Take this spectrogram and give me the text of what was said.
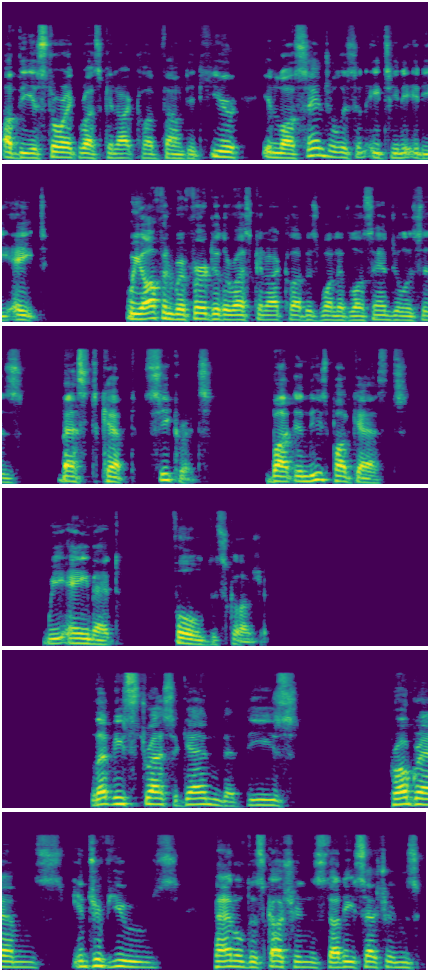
of the historic Ruskin Art Club founded here in Los Angeles in 1888. We often refer to the Ruskin Art Club as one of Los Angeles's best kept secrets, but in these podcasts, we aim at full disclosure. Let me stress again that these programs, interviews, panel discussions, study sessions,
